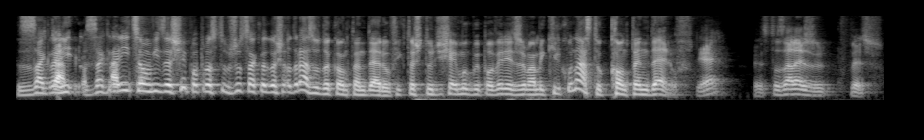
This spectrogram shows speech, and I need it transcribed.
Za, grani- Rzadko, za granicą widzę się po prostu wrzuca kogoś od razu do kontenderów i ktoś tu dzisiaj mógłby powiedzieć, że mamy kilkunastu kontenderów, nie? Więc to zależy, wiesz.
